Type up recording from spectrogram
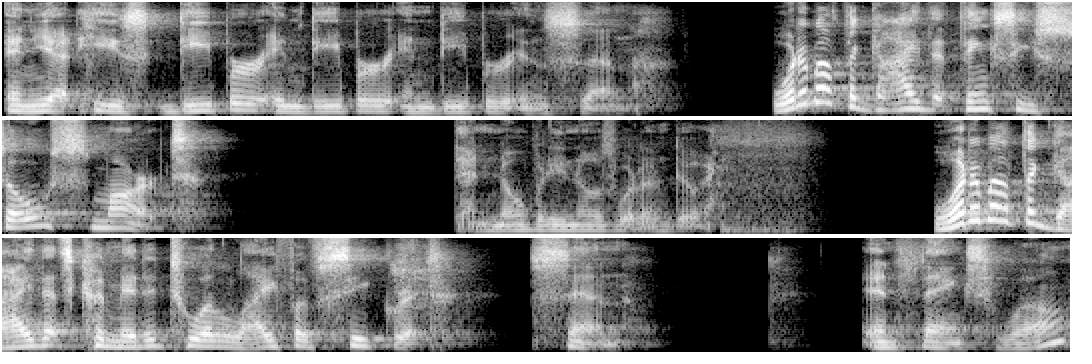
And yet he's deeper and deeper and deeper in sin. What about the guy that thinks he's so smart that nobody knows what I'm doing? What about the guy that's committed to a life of secret sin and thinks, well,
